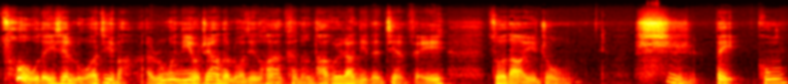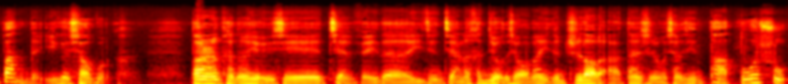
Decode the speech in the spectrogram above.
错误的一些逻辑吧。啊，如果你有这样的逻辑的话，可能它会让你的减肥做到一种事倍功半的一个效果。当然，可能有一些减肥的已经减了很久的小伙伴已经知道了啊，但是我相信大多数。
